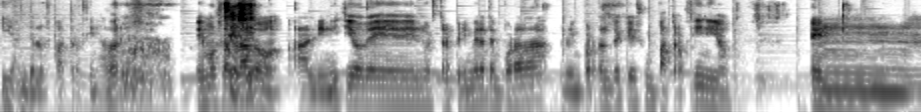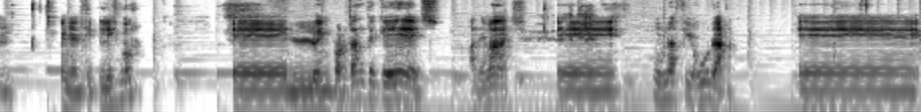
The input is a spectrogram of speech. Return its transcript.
y ante los patrocinadores. Hemos hablado al inicio de nuestra primera temporada lo importante que es un patrocinio en, el ciclismo, eh, lo importante que es, además, eh, una figura de,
